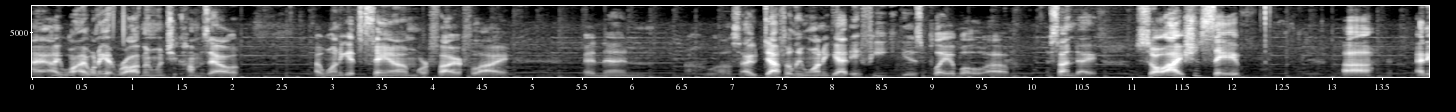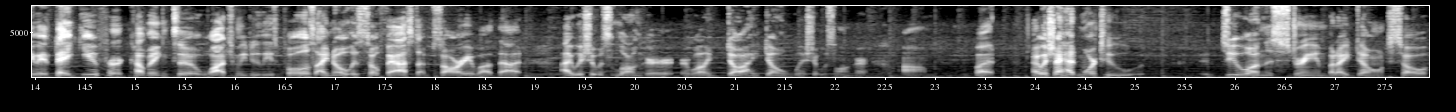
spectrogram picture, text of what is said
I, I, I want to get Robin when she comes out. I want to get Sam or Firefly. And then, who else? I definitely want to get, if he is playable, um, Sunday. So I should save. Uh, anyway, thank you for coming to watch me do these pulls. I know it was so fast. I'm sorry about that. I wish it was longer. Well, I don't. I don't wish it was longer. Um, but I wish I had more to do on this stream, but I don't. So,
